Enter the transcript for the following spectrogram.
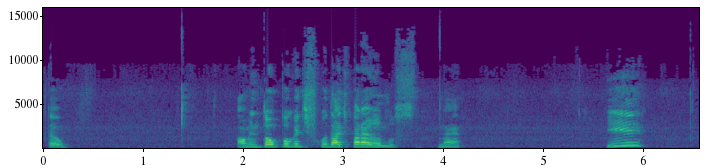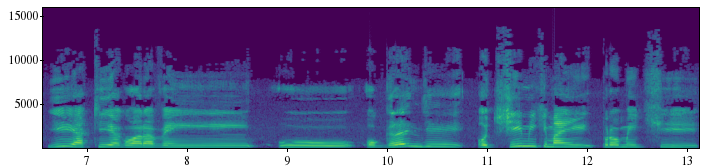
Então. Aumentou um pouco a dificuldade para ambos, né? E. E aqui agora vem o, o grande. O time que mais promete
